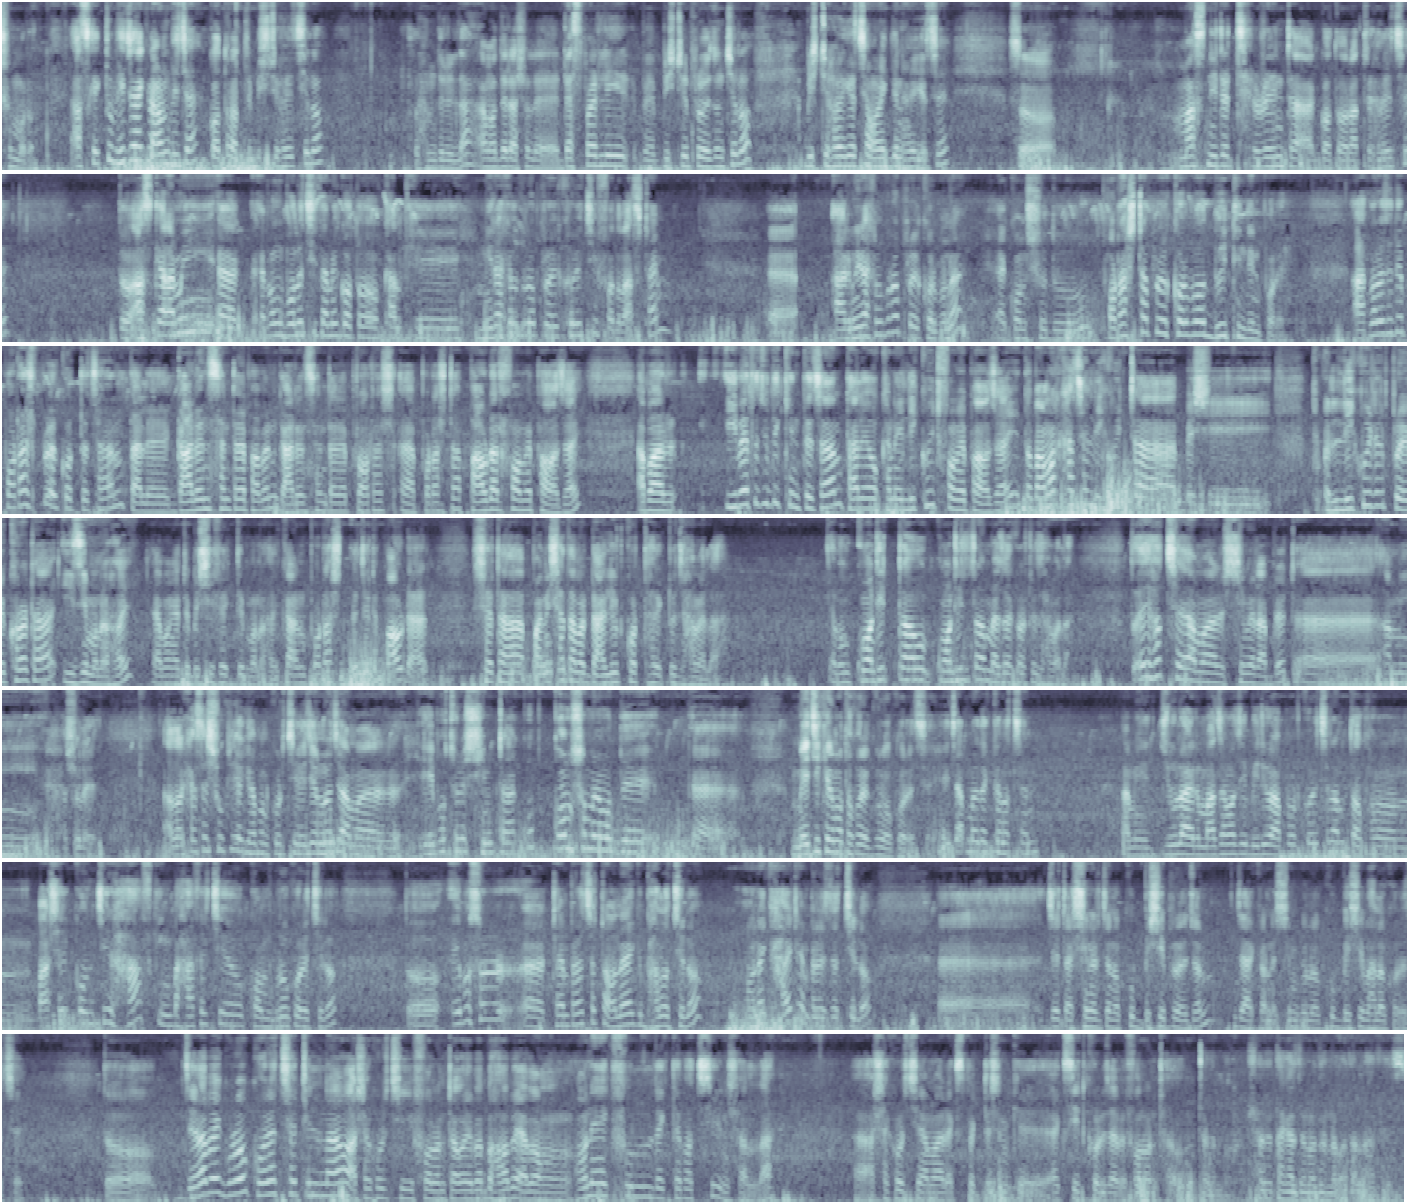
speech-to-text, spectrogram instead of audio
আজকে একটু ভিজা গ্রাউন্ড ভিজা গত রাত্রে বৃষ্টি হয়েছিল। আলহামদুলিল্লাহ। আমাদের আসলে ডেসপারেটলি বৃষ্টির প্রয়োজন ছিল। বৃষ্টি হয়ে গেছে অনেক দিন হয়ে গেছে। সো মাস নিডেড রেইনটা গত রাত্রে হয়েছে। তো আজকে আমি এবং বলেছি যে আমি গতকালকে মিরাকেলগুলো প্রয়োগ করেছি ফর দ্য লাস্ট টাইম আর মিরাকেলগুলো প্রয়োগ করব না। এখন শুধু পটাশটা প্রয়োগ করব দুই, তিন দিন পরে। আপনারা যদি পটাশ প্রয়োগ করতে চান, তাহলে গার্ডেন সেন্টারে পাবেন। গার্ডেন সেন্টারে পটাশ পটাশটা পাউডার ফর্মে পাওয়া যায়। আবার ইবেতে যদি কিনতে চান, তাহলে ওখানে লিকুইড ফর্মে পাওয়া যায়। তবে আমার কাছে লিকুইডটা বেশি লিকুইডের প্রয়োগ করাটা ইজি মনে হয় এবং এটা বেশি ইফেক্টিভ মনে হয়। কারণ পটাশ যেটা পাউডার সেটা পানির সাথে আবার ডাইলিউট করতে হয় একটু ঝামেলা। এবং কোয়ান্টিটিটাও কোয়ান্টিটিটাও মেজার করা একটু ঝামেলা। তো এই হচ্ছে আমার সিমের আপডেট আমি আসলে আল্লাহর কাছে শুক্রিয়া জ্ঞাপন করছি এই জন্য যে আমার এই বছরের সিমটা খুব কম সময়ের মধ্যে ম্যাজিকের মতো করে গ্রো করেছে। এই যে আপনারা দেখতে পাচ্ছেন, আমি জুলাইয়ের মাঝামাঝি ভিডিও আপলোড করেছিলাম, তখন বাঁশের কঞ্চির হাফ কিংবা হাফের চেয়েও কম গ্রো করেছিল। তো এবছর টেম্পারেচারটা অনেক ভালো ছিল, অনেক হাই টেম্পারেচার ছিল যেটা সিমের জন্য খুব বেশি প্রয়োজন, যার কারণে সিমগুলো খুব বেশি ভালো করেছে। তো যেভাবে গ্রো করেছে টিল নাও আশা করছি ফলনটাও এভাবে হবে এবং অনেক ফুল দেখতে পাচ্ছি, ইনশাল্লাহ। আশা করছি আমার এক্সপেকটেশনকে এক্সিড করে যাবে ফলনটাও। সাথে থাকার জন্য ধন্যবাদ, আল্লাহ হাফিজ।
